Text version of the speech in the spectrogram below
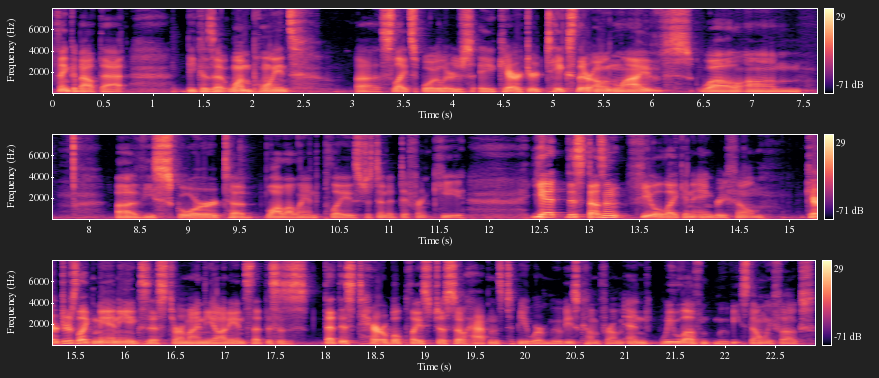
think about that. Because at one point, uh, slight spoilers, a character takes their own lives while um, uh, the score to La La Land plays just in a different key. Yet, this doesn't feel like an angry film. Characters like Manny exist to remind the audience that this is that this terrible place just so happens to be where movies come from, and we love movies, don't we, folks?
